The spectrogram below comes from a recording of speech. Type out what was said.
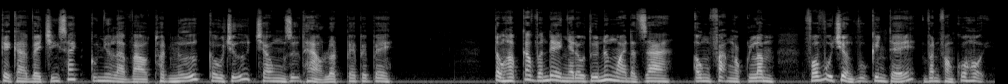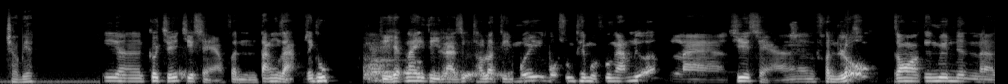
kể cả về chính sách cũng như là vào thuật ngữ, câu chữ trong dự thảo luật PPP. Tổng hợp các vấn đề nhà đầu tư nước ngoài đặt ra, ông Phạm Ngọc Lâm, Phó vụ trưởng vụ kinh tế, Văn phòng Quốc hội cho biết. Ờ, cơ chế chia sẻ phần tăng giảm doanh thu thì hiện nay thì là dự thảo luật thì mới bổ sung thêm một phương án nữa là chia sẻ phần lỗ do cái nguyên nhân là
